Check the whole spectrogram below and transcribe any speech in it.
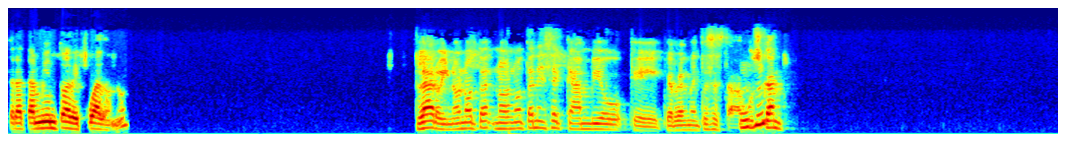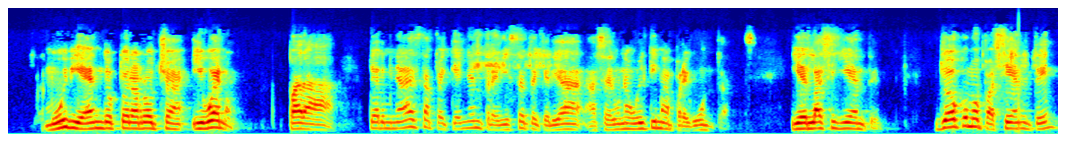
tratamiento adecuado, ¿no? Claro, y no notan, no notan ese cambio que, realmente se estaba buscando. Muy bien, doctora Rocha. Y bueno, para terminar esta pequeña entrevista, te quería hacer una última pregunta. Y es la siguiente. Yo como paciente,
